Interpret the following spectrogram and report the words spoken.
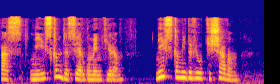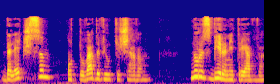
аз не искам да се аргументирам, не искам и да ви утешавам, далеч съм от това да ви утешавам. Но разбиране трябва.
